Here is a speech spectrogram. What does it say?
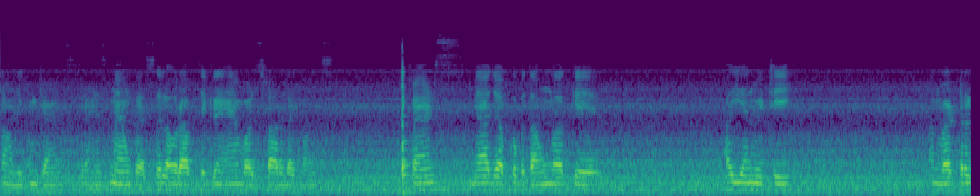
वालेकुम फ्रेंड्स। फ्रेंड्स, मैं हूँ फैसल और आप देख रहे हैं वर्ल्ड स्टार इलेक्ट्रॉनिक्स फ्रेंड्स, मैं आज आपको बताऊँगा कि आई एन वी इन्वर्टर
